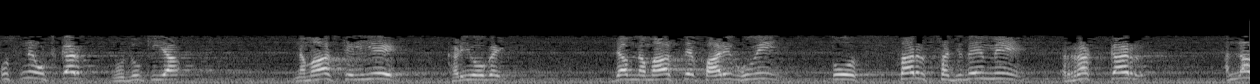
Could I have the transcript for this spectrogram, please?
اس نے اٹھ کر وضو کیا۔ نماز کے لیے کھڑی ہو گئی۔ جب نماز سے فارغ ہوئی تو سر سجدے میں رکھ کر اللہ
